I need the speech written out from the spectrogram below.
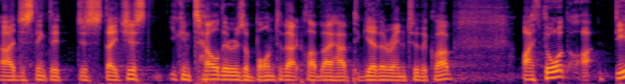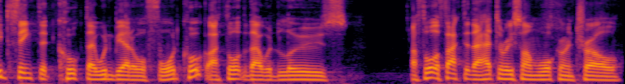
I just think that just, they just, you can tell there is a bond to that club they have together and to the club. I thought, I did think that Cook, they wouldn't be able to afford Cook. I thought that they would lose I thought the fact that they had to re-sign Walker and Trell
